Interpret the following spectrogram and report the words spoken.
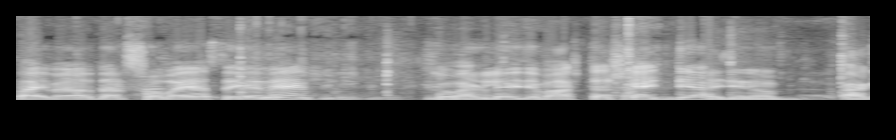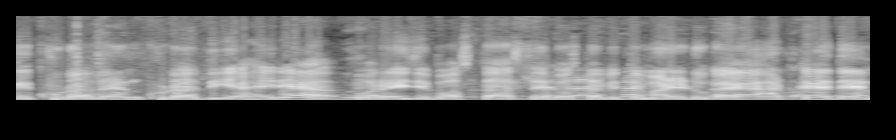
ভাই বাদার সবাই আছে এখানে। সবার হলে এই যে বাস টাস কাট দেয়া এই যে আগে খুঁড়া দেন খুঁড়া দিয়া হাইরা পরে এই যে বস্তা আছে বস্তা ভিতরে মারি ঢুকায় আটকায় দেন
